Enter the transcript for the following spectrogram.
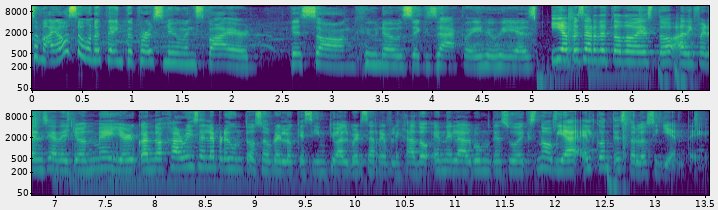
I also want to thank the person who inspired this song, who knows exactly who he is. Y a pesar de todo esto, a diferencia de John Mayer, cuando a Harry se le preguntó sobre lo que sintió al verse reflejado en el álbum de su exnovia, él contestó lo siguiente.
